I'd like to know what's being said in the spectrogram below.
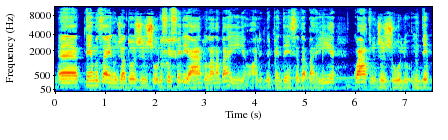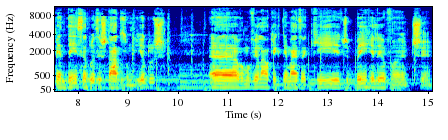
Uh, temos aí no dia 2 de julho, foi feriado lá na Bahia. Olha, independência da Bahia. 4 de julho, independência dos Estados Unidos. É, vamos ver lá o que, que tem mais aqui de bem relevante.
